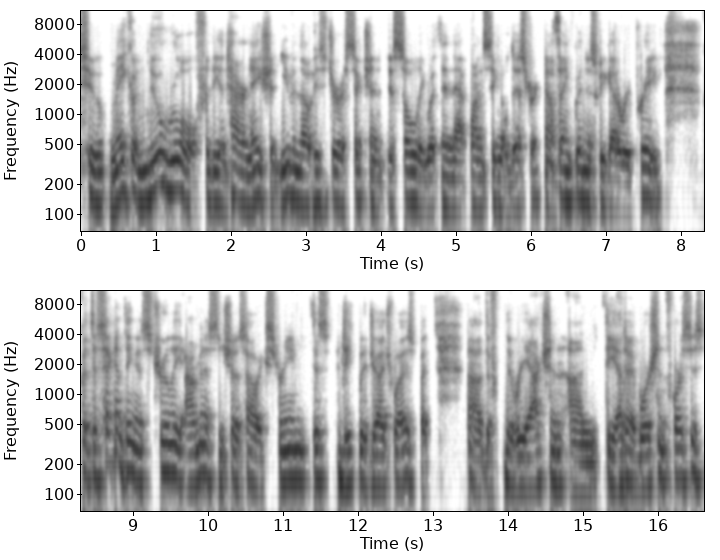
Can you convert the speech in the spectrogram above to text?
to make a new rule for the entire nation, even though his jurisdiction is solely within that one single district. Now, thank goodness we got a reprieve. But the second thing is truly ominous and shows how extreme this particular judge was, but uh, the, the reaction on the anti-abortion forces,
